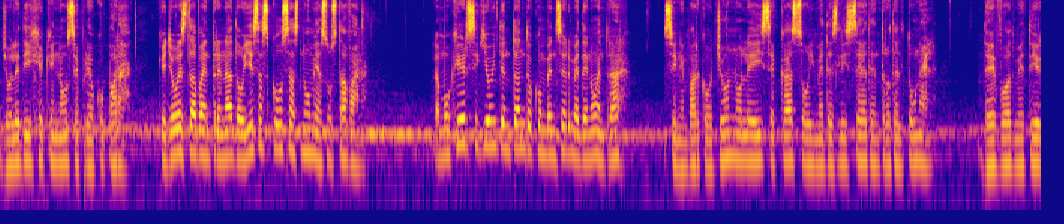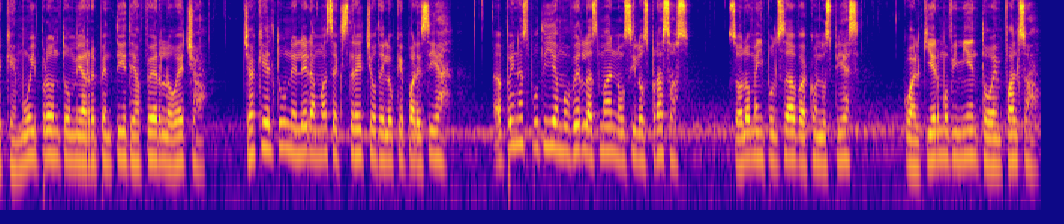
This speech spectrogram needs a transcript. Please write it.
Yo le dije que no se preocupara, que yo estaba entrenado y esas cosas no me asustaban. La mujer siguió intentando convencerme de no entrar. Sin embargo, yo no le hice caso y me deslicé dentro del túnel. Debo admitir que muy pronto me arrepentí de haberlo hecho, ya que el túnel era más estrecho de lo que parecía. Apenas podía mover las manos y los brazos. Solo me impulsaba con los pies. Cualquier movimiento en falso,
